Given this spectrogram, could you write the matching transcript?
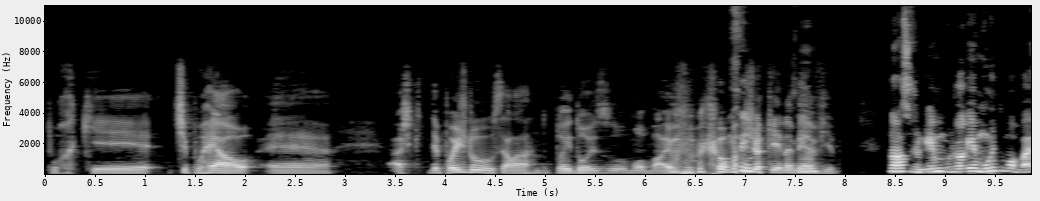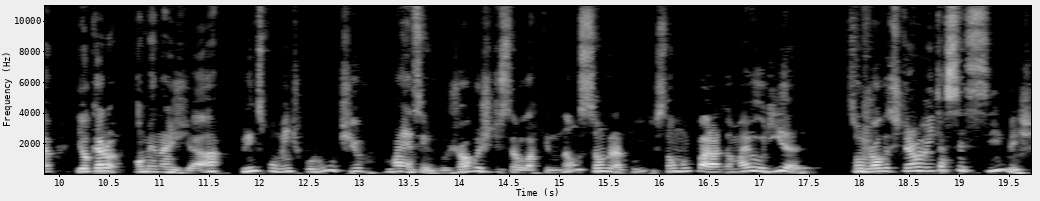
Porque, tipo, real, é. Acho que depois do, sei lá, do Play 2, o mobile foi o que eu mais Sim, joguei na minha sim. vida. nossa, joguei, joguei muito mobile e eu quero homenagear principalmente por um motivo. Mas assim, os jogos de celular que não são gratuitos são muito baratos. A maioria são jogos extremamente acessíveis.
